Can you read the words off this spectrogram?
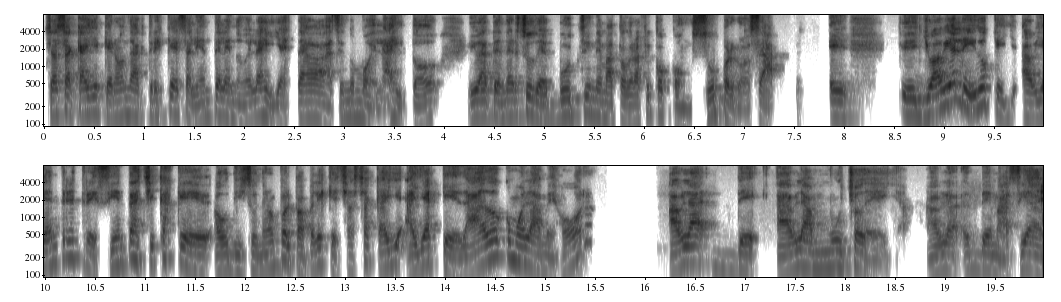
Chacha Calle, que era una actriz que salía en telenovelas y ya estaba haciendo modelaje y todo, iba a tener su debut cinematográfico con Supergirl. O sea, eh, eh, yo había leído que había entre 300 chicas que audicionaron por el papel y que Chacha Calle haya quedado como la mejor. Habla, de, habla mucho de ella, habla demasiado.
